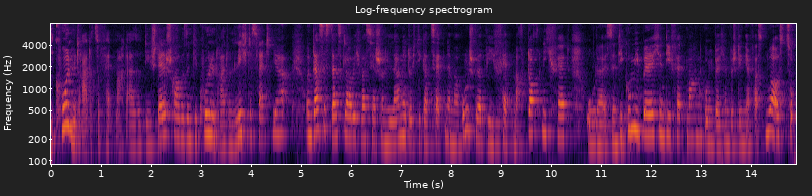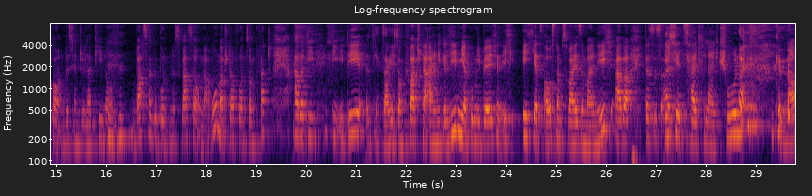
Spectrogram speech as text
die Kohlenhydrate zu Fett macht. Also die Stellschraube sind die Kohlenhydrate und nicht das Fett. Ja, und das ist das, glaube ich, was ja schon lange durch die Gazetten immer rumschwirrt, wie Fett macht doch nicht Fett oder es sind die Gummibärchen, die Fett machen. Gummibärchen bestehen ja fast nur aus Zucker und ein bisschen Gelatine mhm. und wassergebundenes Wasser und Aromastoffe und so ein Quatsch. Aber die, die Idee, jetzt sage ich so ein Quatsch, ne, einige lieben ja Gummibärchen, ich, ich jetzt ausnahmsweise mal nicht, aber das ist... Ich jetzt halt vielleicht schon. genau.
